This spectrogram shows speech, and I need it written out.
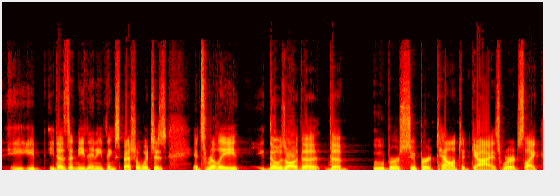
he, he doesn't need anything special, which is it's really those are the the uber super talented guys where it's like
